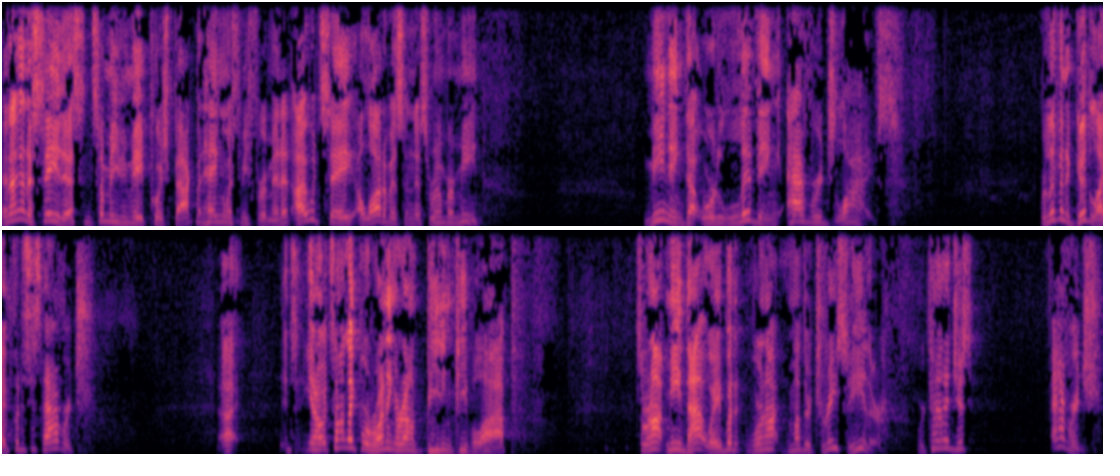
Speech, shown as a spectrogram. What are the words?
And I'm going to say this, and some of you may push back, but hang with me for a minute. I would say a lot of us in this room are mean, meaning that we're living average lives. We're living a good life, but it's just average. Uh, it's, you know, it's not like we're running around beating people up. So we're not mean that way, but we're not Mother Teresa either. We're kind of just average,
